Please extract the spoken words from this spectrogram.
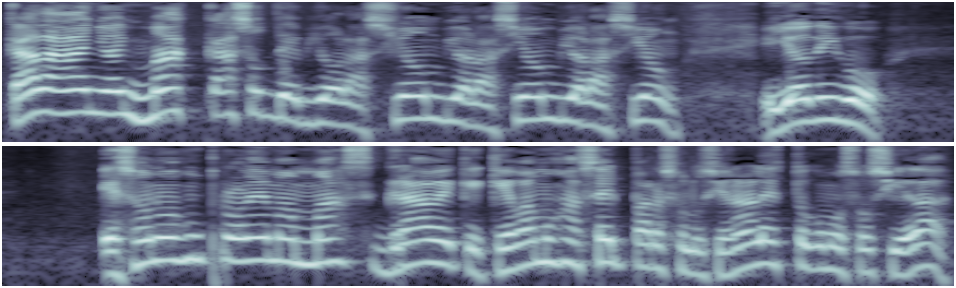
Cada año hay más casos de violación, violación, violación. Y yo digo, eso no es un problema más grave que qué vamos a hacer para solucionar esto como sociedad.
